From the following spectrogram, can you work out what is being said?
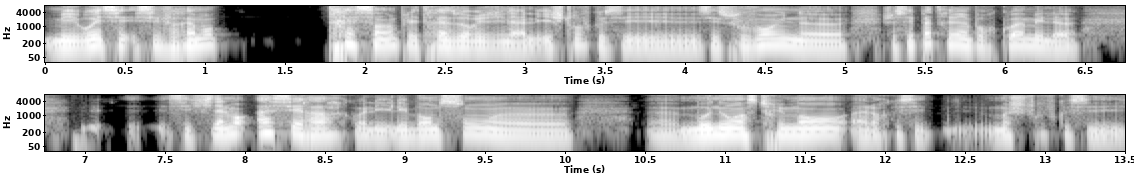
mais ouais, c'est vraiment très simple et très original. Et je trouve que c'est souvent une. Je sais pas très bien pourquoi, mais c'est finalement assez rare. Quoi. Les, bandes son. Euh, euh, mono-instrument, alors que c'est, moi je trouve que c'est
